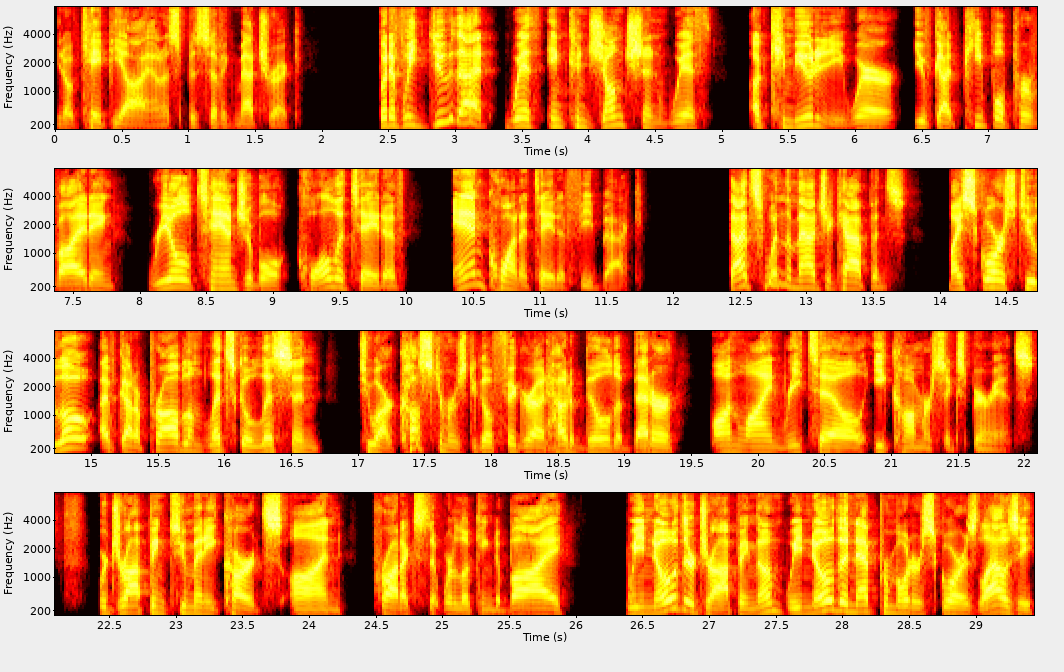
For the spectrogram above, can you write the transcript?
you know KPI on a specific metric. But if we do that with in conjunction with a community where you've got people providing real, tangible, qualitative, and quantitative feedback. That's when the magic happens. My score is too low. I've got a problem. Let's go listen to our customers to go figure out how to build a better online retail e commerce experience. We're dropping too many carts on products that we're looking to buy. We know they're dropping them. We know the net promoter score is lousy.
